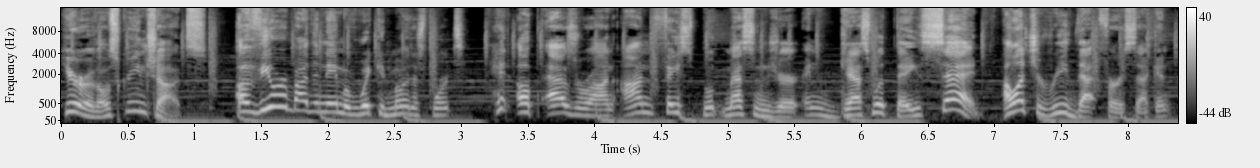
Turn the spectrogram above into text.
Here are those screenshots. A viewer by the name of Wicked Motorsports hit up Azeron on Facebook Messenger and guess what they said? I'll let you read that for a second.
